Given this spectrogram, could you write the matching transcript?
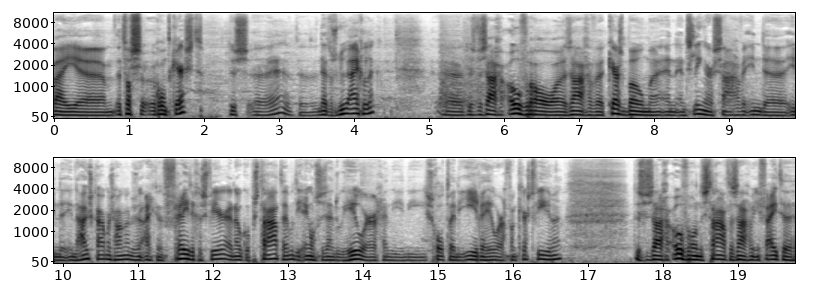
Bij, het was rond kerst, dus net als nu eigenlijk. Dus we zagen overal zagen we kerstbomen en, en slingers zagen we in de, in, de, in de huiskamers hangen. Dus eigenlijk een vredige sfeer. En ook op straat, hè, want die Engelsen zijn natuurlijk heel erg, en die, die Schotten en die Ieren heel erg van kerst vieren. Dus we zagen overal in de straten zagen we in feite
